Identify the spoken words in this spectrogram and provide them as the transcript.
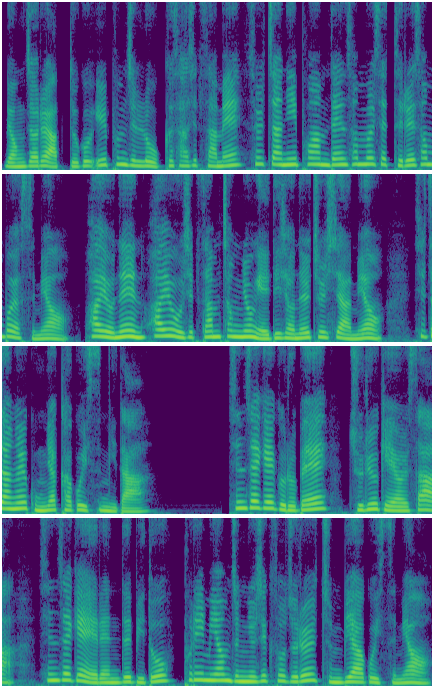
명절을 앞두고 일품진로 오크 43에 술잔이 포함된 선물 세트를 선보였으며 화요는 화요 53 청룡 에디션을 출시하며 시장을 공략하고 있습니다. 신세계 그룹의 주류 계열사 신세계 L&B도 프리미엄 증류식 소주를 준비하고 있으며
